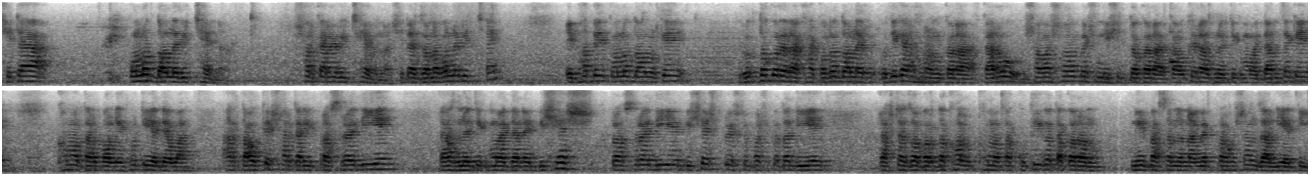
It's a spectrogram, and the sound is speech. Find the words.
সেটা কোনো দলের ইচ্ছায় না, সরকারের ইচ্ছায় না, সেটা জনগণের ইচ্ছায়। এভাবে কোনো দলকে রুদ্ধ করে রাখা কোনো দলের অধিকার হরণ করা, কারও সভা সমাবেশ নিষিদ্ধ করা, কাউকে রাজনৈতিক ময়দান থেকে ক্ষমতার বলে হটিয়ে দেওয়া, আর কাউকে সরকারি প্রশ্রয় দিয়ে, রাজনৈতিক ময়দানে বিশেষ প্রশ্রয় দিয়ে, বিশেষ পৃষ্ঠপোষকতা দিয়ে, রাষ্ট্র জবরদখল, ক্ষমতা কুক্ষিগতকরণ নির্বাচনের নামে প্রহসন জালিয়াতি।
